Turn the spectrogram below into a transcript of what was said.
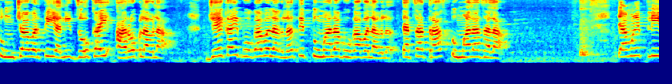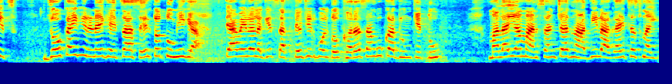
तुमच्यावरती यांनी जो काही आरोप लावला जे काही भोगावं लागलं ते तुम्हाला भोगावं लागलं. त्याचा त्रास तुम्हाला झाला. त्यामुळे प्लीज जो काही निर्णय घ्यायचा असेल तो तुम्ही घ्या. त्यावेळेला लगेच सत्यजित बोलतो खरं सांगू का धूमकेतू मला या माणसांच्या नादी लागायचंच नाही.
